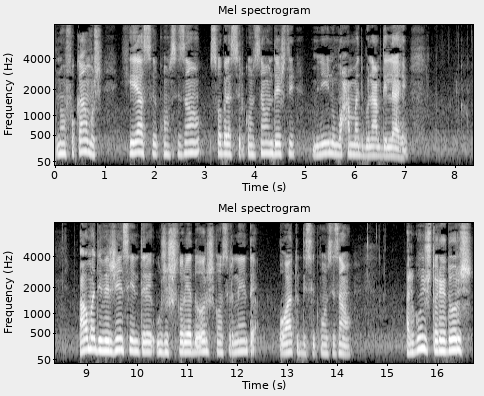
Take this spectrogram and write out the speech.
não focamos, que é a circuncisão, sobre a circuncisão deste menino Muhammad ibn Abdullah. Há uma divergência entre os historiadores concernente ao ato de circuncisão. Alguns historiadores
